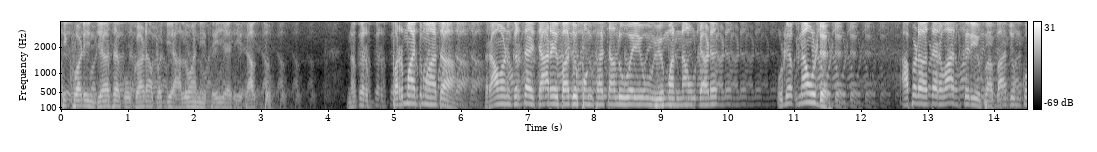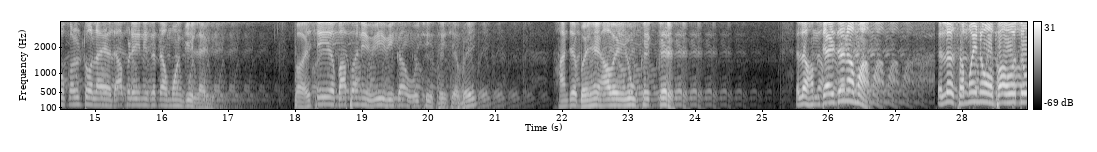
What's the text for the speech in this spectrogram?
શીખવાડીને જ્યાં સાહેબ કે ઉગાડા પગે હાલવાની તૈયારી રાખજો. નગર પરમાત્મા હતા. રાવણ કરતા ચારે બાજુ પંખા ચાલુ હોય એવું વિમાન ના ઉડાડે. ઉડક ના ઉડે. આપણે અત્યારે વાત કરી બા- બાજુમાં કોક અલટો લાવ્યા તો આપણે એની કરતા મોંઘી લાવી. હશે એ બાપાની વી વીઘા ઓછી થઈ છે ભાઈ. સાંજે બહે આવે એવું કંઈક કર. એટલે સમજાય છે ને આમાં? એટલે સમયનો અભાવ હતો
